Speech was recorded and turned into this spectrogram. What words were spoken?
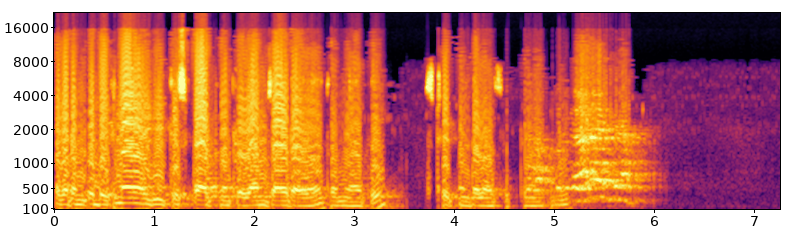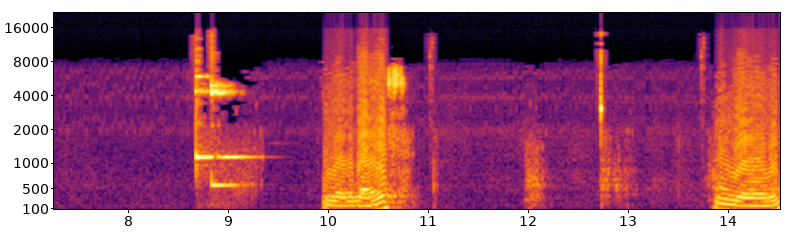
अगर हमको देखना है कि किस पार्ट में प्रोग्राम जा रहा है तो हम यहाँ पे स्टेटमेंट लगा सकते हैं ये हो गया if ये हो गया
